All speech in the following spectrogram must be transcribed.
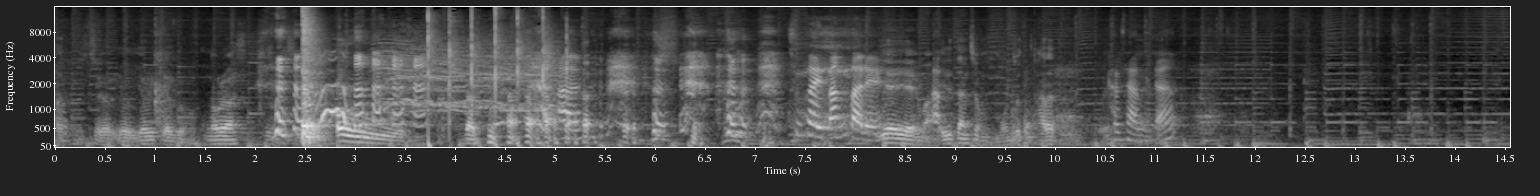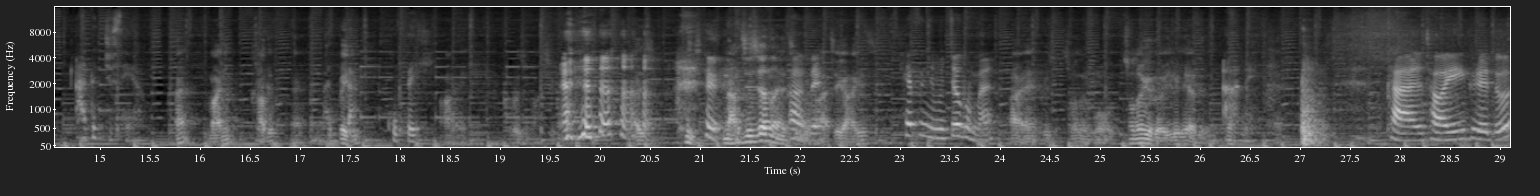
아, 제가 여, 여기 여기 감사합니다. 아, 축하의 빵빠레. 예, 예, 막 아. 일단 좀 먼저 달아드리고요. 감사합니다. 가득 주세요. 네? 많이 가득. 네. 곱빼기. 곱빼기. 아, 예. 그러지 마시고. 낮이잖아요 지금. 아, 아, 네. 제가 하겠습니다. 셰프님은 조금만. 아, 예. 그래서 저는 뭐 저녁에도 일을 해야 되니까. 아, 네. 자, 저희 그래도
